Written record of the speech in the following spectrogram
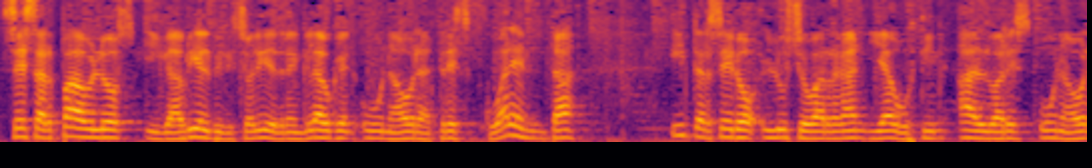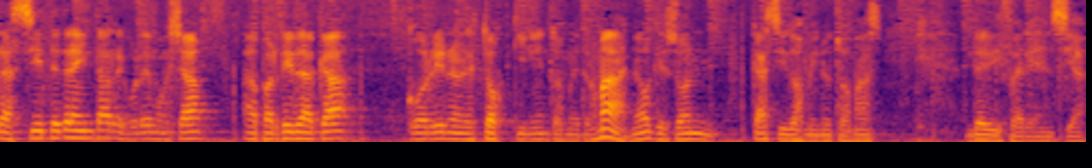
César Pablos y Gabriel Virsolí de Trenklauken, una hora 3.40. Y tercero, Lucio Barragán y Agustín Álvarez, una hora 7.30. Recordemos ya, a partir de acá, corrieron estos 500 metros más, ¿no? Que son casi dos minutos más de diferencia.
